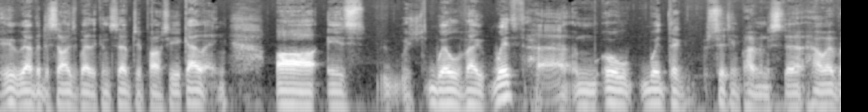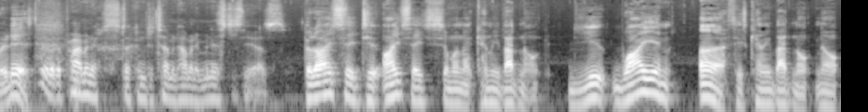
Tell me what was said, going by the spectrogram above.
whoever decides where the Conservative Party are going, are is will vote with her and, or with the sitting prime minister, however it is. Yeah, but the Prime Minister can determine how many ministers he has. But I say to I say to someone like Kemi Badenoch, you why in earth is Kemi Badenoch not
